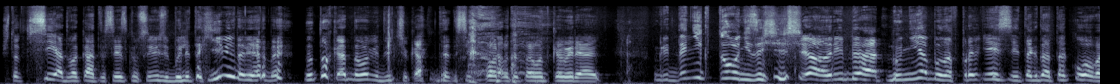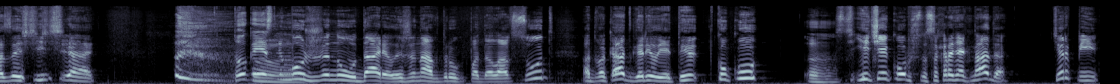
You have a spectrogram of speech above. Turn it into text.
Что все адвокаты в Советском Союзе были такими, наверное, но только одного Медведчука до сих пор вот это вот ковыряют. Он говорит, да никто не защищал, ребят, ну не было в профессии тогда такого защищать. Только если муж жену ударил, и жена вдруг подала в суд, адвокат говорил ей, ты куку, Ага. ячейку общества сохранять надо, терпи.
